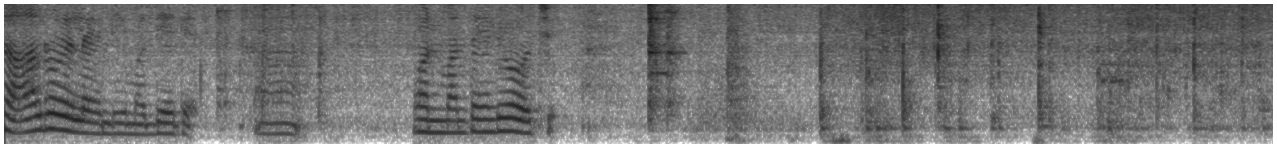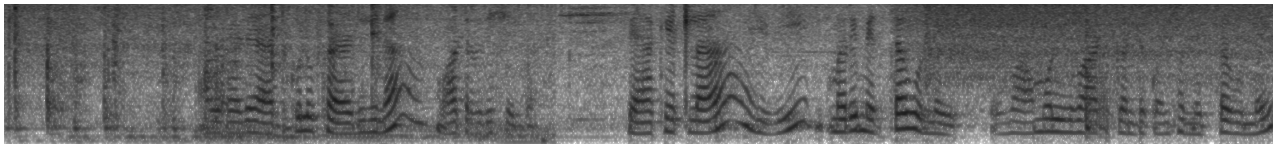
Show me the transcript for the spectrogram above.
చాలా రోజులైంది ఈ మధ్య అయితే. వన్ మంత్ అయింది కావచ్చు. ఆల్రెడీ అటుకులు కడిగిన వాటర్ తీసేద్దాం. ప్యాకెట్ల ఇవి? మరి మెత్తగా ఉన్నాయి. మామూలు వాటికంటే కొంచెం మెత్తగా ఉన్నాయి.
